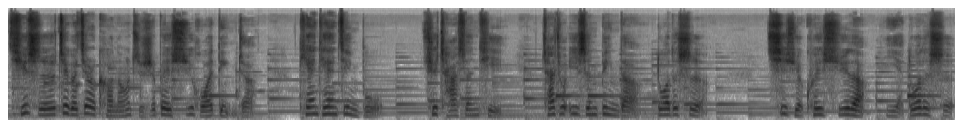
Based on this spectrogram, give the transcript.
其实这个劲儿可能只是被虚火顶着。天天进补，去查身体，查出一身病的多的是，气血亏虚的也多的是。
